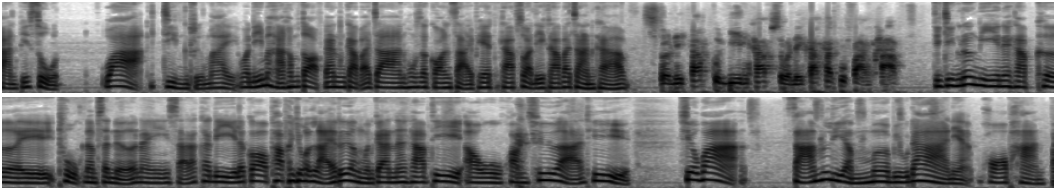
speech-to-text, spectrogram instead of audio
การพิสูจน์ ว่าจริงหรือไม่ วันนี้มาหาคำตอบกันกับอาจารย์พงศกรสายเพชรครับ สวัสดีครับ อาจารย์ครับ สวัสดีครับคุณยีนครับ สวัสดีครับท่านผู้ฟังครับจริง ๆ เรื่องนี้นะครับเคยถูกนำเสนอในสารคดีแล้วก็ภาพยนตร์หลายเรื่องเหมือนกันนะครับ ที่เอาความเชื่อที่เชื่อว่าสามเหลี่ยมเมอร์บิวดาเนี่ยพอผ่านไป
